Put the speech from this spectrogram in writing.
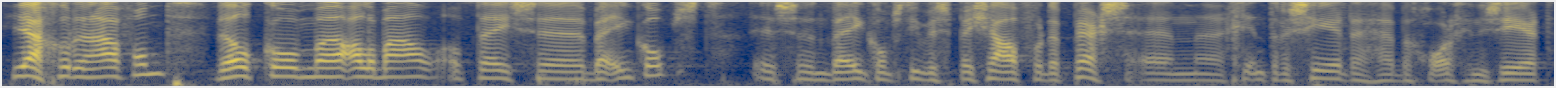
Ja, goedenavond. Welkom uh, allemaal op deze bijeenkomst. Het is een bijeenkomst die we speciaal voor de pers en uh, geïnteresseerden hebben georganiseerd.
